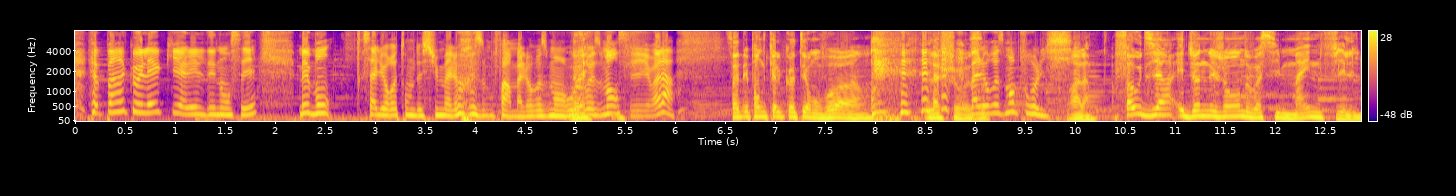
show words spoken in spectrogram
Il n'y a pas un collègue qui allait le dénoncer. Mais bon, ça lui retombe dessus malheureusement. Enfin, malheureusement ou Ouais. heureusement, c'est voilà. Ça dépend de quel côté on voit hein, la chose. Malheureusement pour lui. Voilà. Fauzia et John Legend, voici Minefield.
